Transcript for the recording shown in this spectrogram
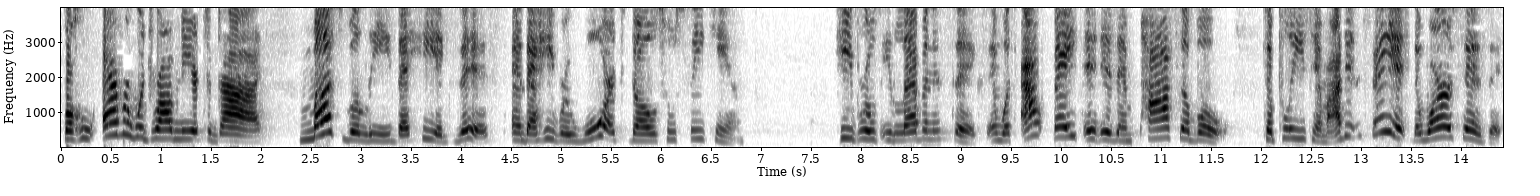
For whoever would draw near to God must believe that He exists and that He rewards those who seek Him. Hebrews 11 and 6. And without faith, it is impossible to please him. I didn't say it, the word says it.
